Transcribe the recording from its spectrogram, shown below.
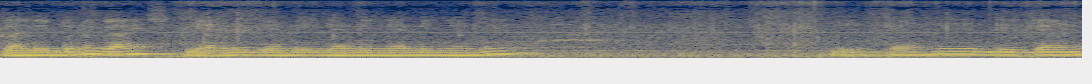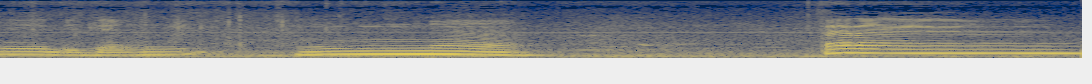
Gali dulu guys. Gali, gali, gali, gali, gali. Digali, digali, digali. Nah Tereng.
